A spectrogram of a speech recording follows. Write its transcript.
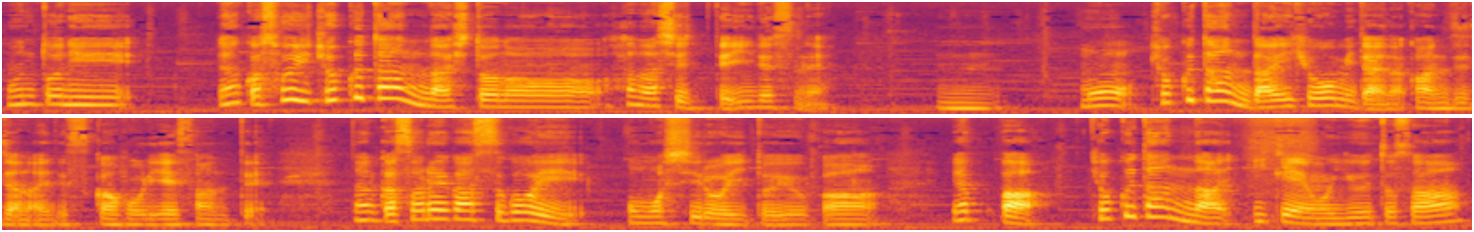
本当になんかそういう極端な人の話っていいですね。うん、もう極端代表みたいな感じじゃないですか堀江さんって。なんかそれがすごい面白いというかやっぱ極端な意見を言うとさ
